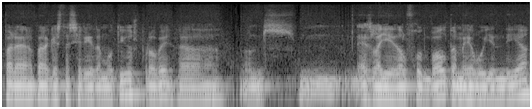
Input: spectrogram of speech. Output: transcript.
per, a, per aquesta sèrie de motius, però bé, eh, doncs, és la llei del futbol també avui en dia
